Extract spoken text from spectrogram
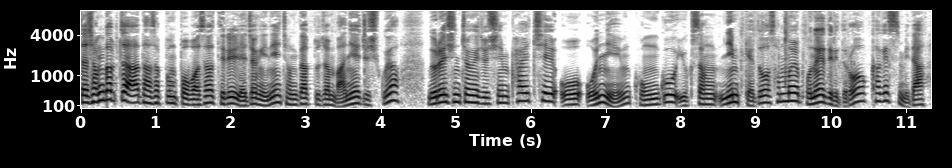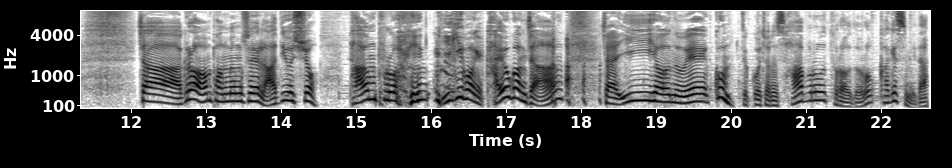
자, 정답자 다섯 분 뽑아서 드릴 예정이니 정답 도전 많이 해주시고요. 노래 신청해주신 8755님, 0963님께도 선물 보내드리도록 하겠습니다. 자, 그럼 박명수의 라디오쇼. 다음 프로인 이기광의 가요광장. 자, 이현우의 꿈 듣고 저는 4부로 돌아오도록 하겠습니다.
